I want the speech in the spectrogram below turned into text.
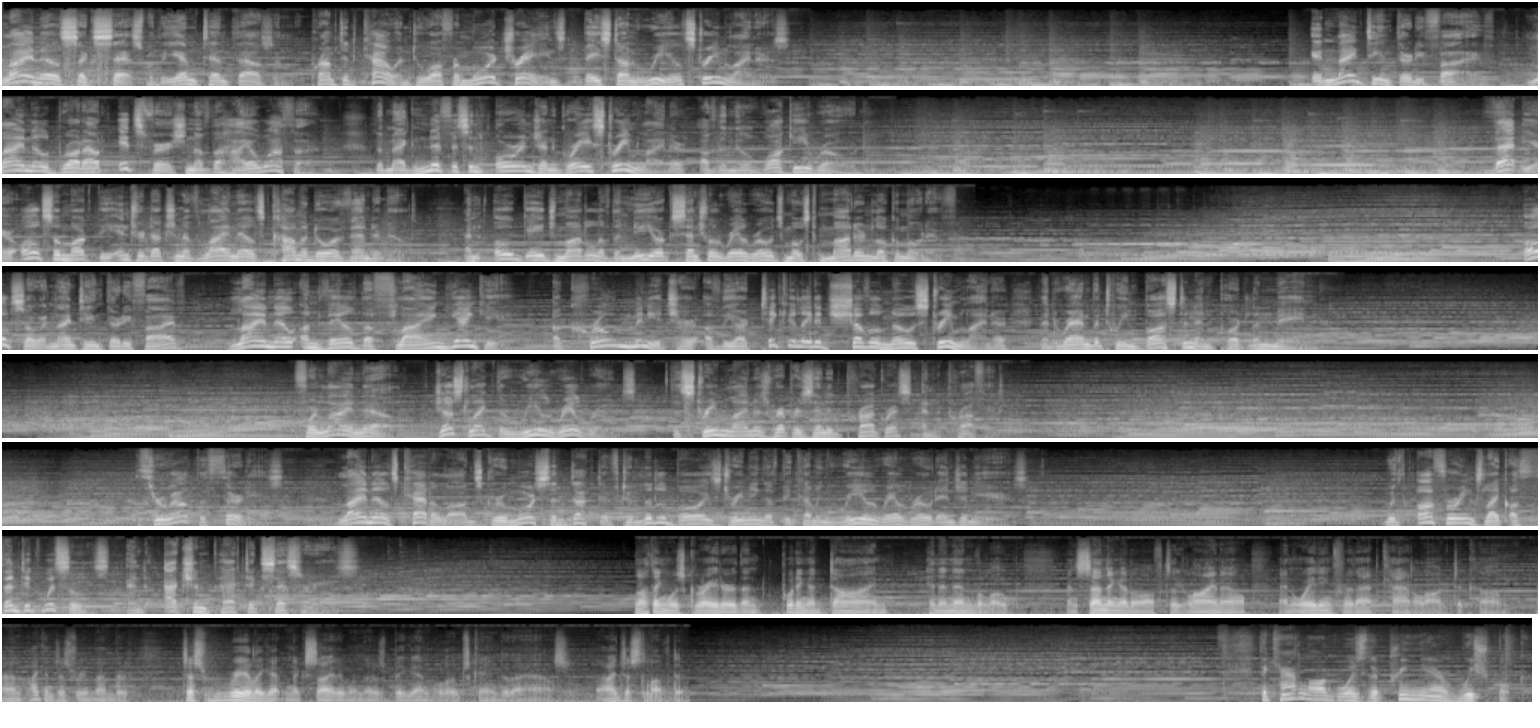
Lionel's success with the M10000 prompted Cowen to offer more trains based on real streamliners. In 1935, Lionel brought out its version of the Hiawatha, the magnificent orange and gray streamliner of the Milwaukee Road. That year also marked the introduction of Lionel's Commodore Vanderbilt, an O-gauge model of the New York Central Railroad's most modern locomotive. Also in 1935, Lionel unveiled the Flying Yankee, a chrome miniature of the articulated shovel nose streamliner that ran between Boston and Portland, Maine. For Lionel, just like the real railroads, the streamliners represented progress and profit. Throughout the 30s, Lionel's catalogs grew more seductive to little boys dreaming of becoming real railroad engineers. With offerings like authentic whistles and action-packed accessories. Nothing was greater than putting a dime in an envelope and sending it off to Lionel and waiting for that catalog to come. And I can just remember just really getting excited when those big envelopes came to the house. I just loved it. The catalog was the premier wish book.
